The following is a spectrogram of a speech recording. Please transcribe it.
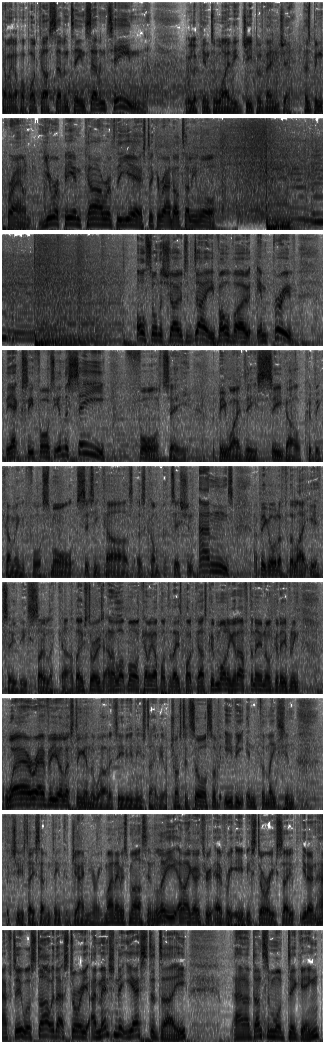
Coming up on podcast 1717, we look into why the Jeep Avenger has been crowned European Car of the Year. Stick around, I'll tell you more. Also on the show today, Volvo improve the XC40 and the C40. BYD Seagull could be coming for small city cars as competition, and a big order for the Lightyear 2, the solar car. Those stories and a lot more coming up on today's podcast. Good morning, good afternoon, or good evening, wherever you're listening in the world. It's EV News Daily, your trusted source of EV information for Tuesday, 17th of January. My name is Martyn Lee, and I go through every EV story, so you don't have to. We'll start with that story. I mentioned it yesterday, and I've done some more digging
